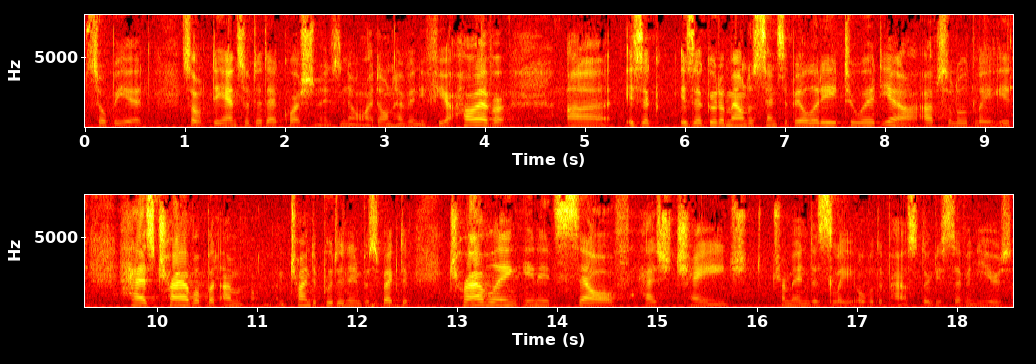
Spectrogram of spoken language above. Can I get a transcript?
so be it. So the answer to that question is no. I don't have any fear. However, uh, is a is a good amount of sensibility to it? Yeah, absolutely. It has traveled, but I'm I'm trying to put it in perspective. Traveling in itself has changed tremendously over the past 37 years.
